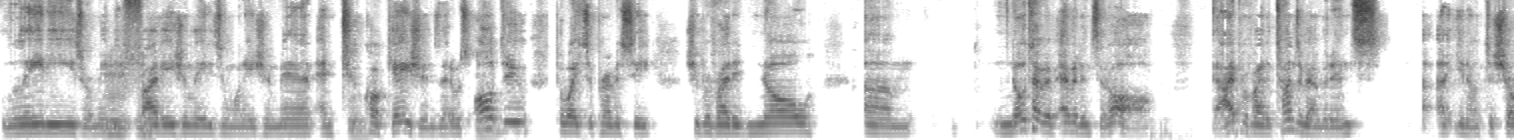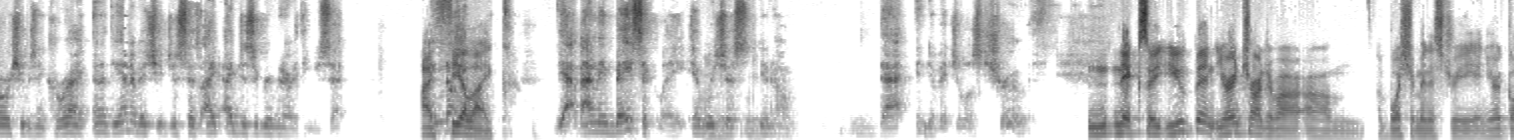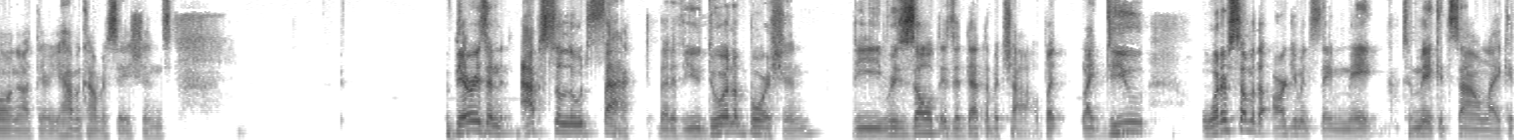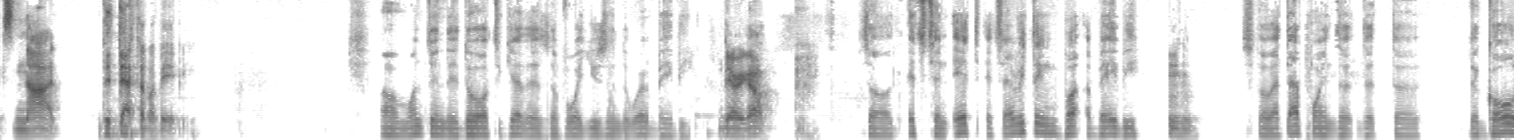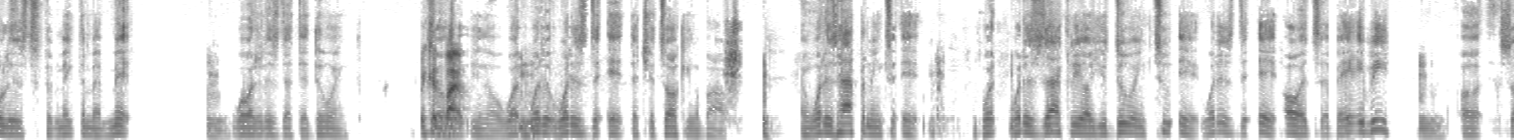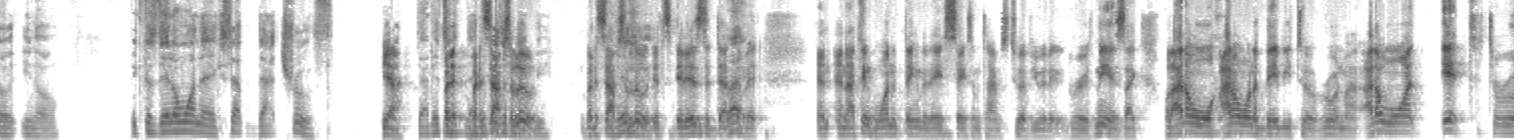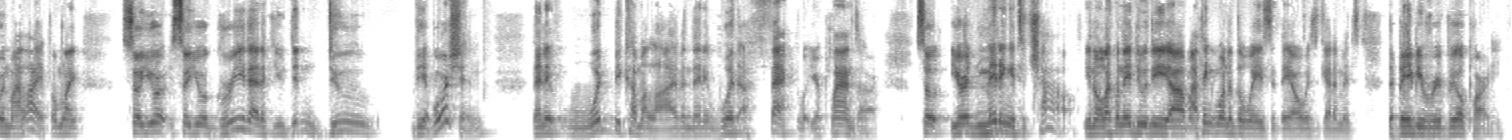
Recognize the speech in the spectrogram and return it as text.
ladies, or maybe Mm, mm. five Asian ladies and one Asian man, and two Mm. Caucasians, that it was all due to white supremacy. She provided no, um, no type of evidence at all. I provided tons of evidence, uh, uh, you know, to show her she was incorrect. And at the end of it, she just says, "I, I disagree with everything you said." I feel like Yeah, I mean, basically, it was Mhm, just mhm. you know that individual's truth. Nick. So you've been you're in charge of our um, abortion ministry, and you're going out there and you're having conversations. There is an absolute fact that if you do an abortion, the result is the death of a child. But like, do you? What are some of the arguments they make to make it sound like it's not the death of a baby? Um, one thing they do all together is avoid using the word baby. There you go. So it's an it. It's everything but a baby. Mhm. So at that point, the the the the goal is to make them admit Mhm. what it is that they're doing. Because So, by you know what Mhm. what what is the it that you're talking about, and what is happening to it? What what exactly are you doing to it? What is the it? Oh, it's a baby. Mhm. Uh, so you know, because they don't want to accept that truth yeah, that it's But a- it- but it's a absolute. but it's absolute. it. It's it is the depth of it. And and I think one thing that they say sometimes too, if you would agree with me, is like, well, I don't want I don't want a baby to ruin my I don't want it to ruin my life. I'm like, so you're so you agree that if you didn't do the abortion, then it would become alive and then it would affect what your plans are. So you're admitting it's a child. You know, like when they do the um, I think one of the ways that they always get them, it's the baby reveal party.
